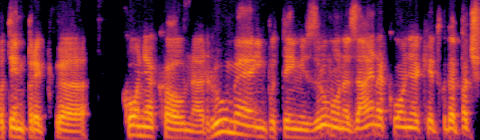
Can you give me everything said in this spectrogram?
potem prek uh, konjakov na rume in potem iz rumov nazaj na konjake. Tako da pač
